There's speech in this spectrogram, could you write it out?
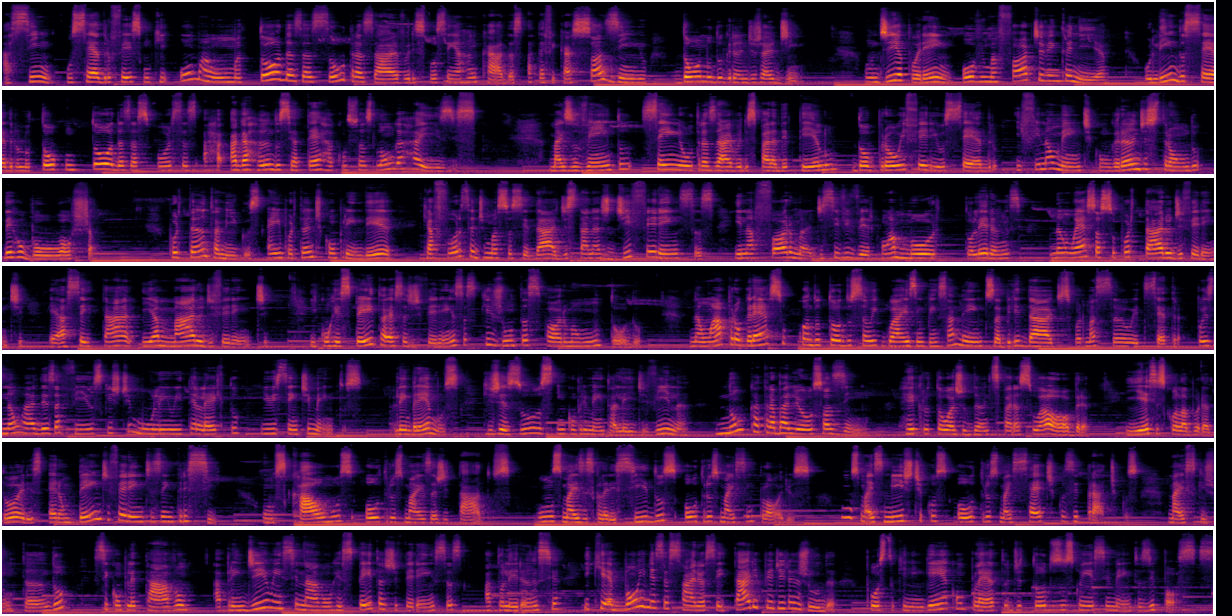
Assim, o cedro fez com que uma a uma todas as outras árvores fossem arrancadas até ficar sozinho, dono do grande jardim. Um dia, porém, houve uma forte ventania. O lindo cedro lutou com todas as forças, agarrando-se à terra com suas longas raízes. Mas o vento, sem outras árvores para detê-lo, dobrou e feriu o cedro e, finalmente, com grande estrondo, derrubou-o ao chão. Portanto, amigos, é importante compreender que a força de uma sociedade está nas diferenças e na forma de se viver com amor, tolerância não é só suportar o diferente, é aceitar e amar o diferente. E com respeito a essas diferenças que juntas formam um todo. Não há progresso quando todos são iguais em pensamentos, habilidades, formação, etc., pois não há desafios que estimulem o intelecto e os sentimentos. Lembremos que Jesus, em cumprimento à lei divina, nunca trabalhou sozinho recrutou ajudantes para sua obra, e esses colaboradores eram bem diferentes entre si, uns calmos, outros mais agitados, uns mais esclarecidos, outros mais simplórios, uns mais místicos, outros mais céticos e práticos, mas que juntando se completavam, aprendiam e ensinavam o respeito às diferenças, a tolerância e que é bom e necessário aceitar e pedir ajuda posto que ninguém é completo de todos os conhecimentos e posses.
